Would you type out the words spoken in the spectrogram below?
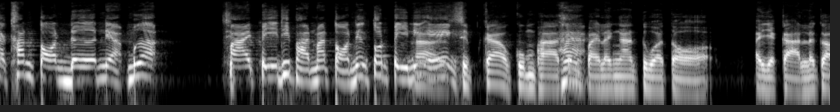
จะขั้นตอนเดินเนี่ยเมื่อปลายปีที่ผ่านมาต่อเนื่องต้นปีนี้เองสิบเก้ากุมภาฮะต้องไปรายงานตัวต่อ อายการแล้วก็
